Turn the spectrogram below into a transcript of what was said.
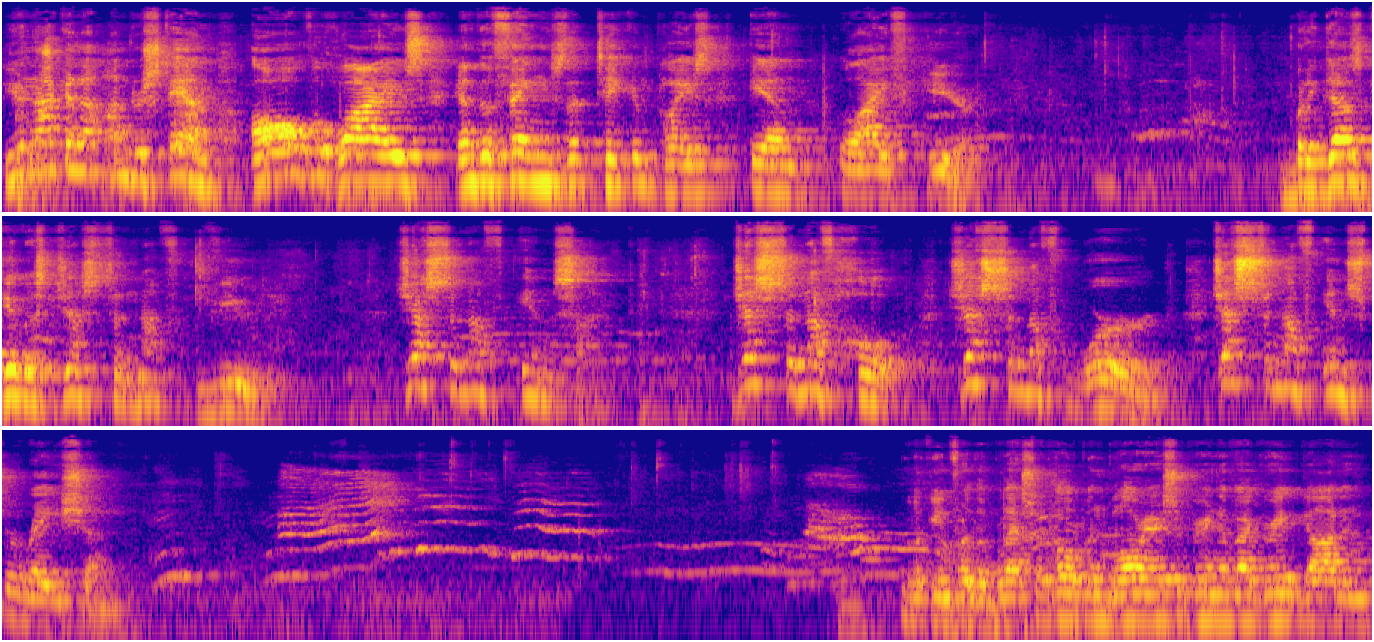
You're not going to understand all the whys and the things that taken place in life here. But he does give us just enough view, just enough insight, just enough hope, just enough word, just enough inspiration. Looking for the blessed hope and glorious appearing of our great God and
